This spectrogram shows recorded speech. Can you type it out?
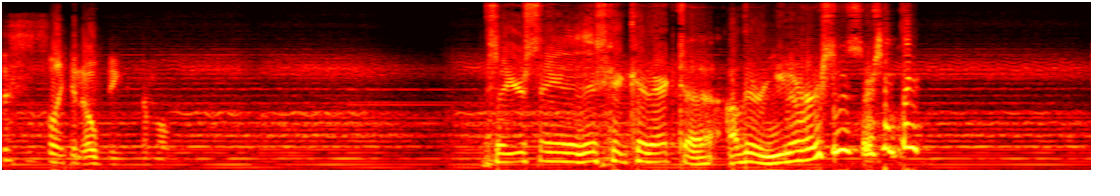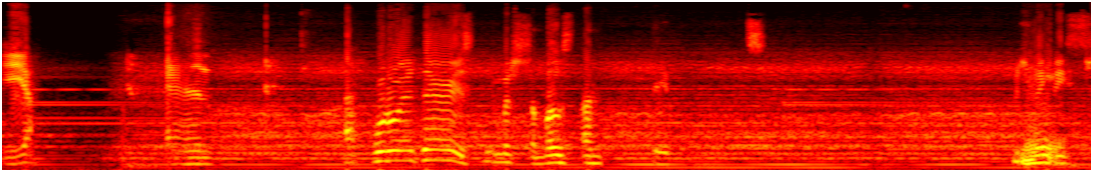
this is like an opening to the moment. So you're saying that this could connect to other universes or something? Yeah. And that portal right there is pretty much the most unstable. Which made me s-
